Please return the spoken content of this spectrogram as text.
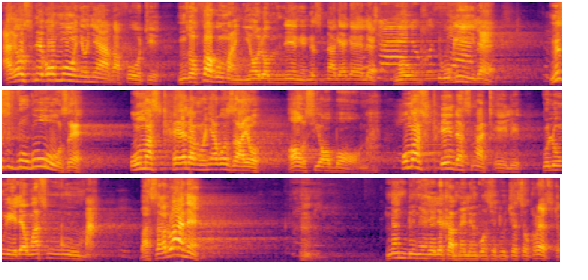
Ake usinike omunye unyaka futhi. Ngizofaka umanyolo omningi ngisinakekele ngokukile ngisivukuze uma sithela ngonyaka ozayo awu siyobonga. Uma siphinda singatheli kulungile ungasinquma. Basalwane. Hmm. nganibingelele egameni lenkosi yethu uJesu Kristu.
